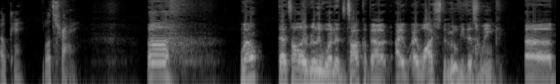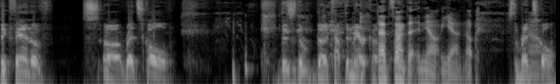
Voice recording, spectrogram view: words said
Okay, we'll try. Uh, well, that's all I really wanted to talk about. I, I watched the movie this week. Uh, big fan of uh, Red Skull. this is the, the Captain America. That's right? not the you know. Yeah, no. It's the Red no. Skull.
